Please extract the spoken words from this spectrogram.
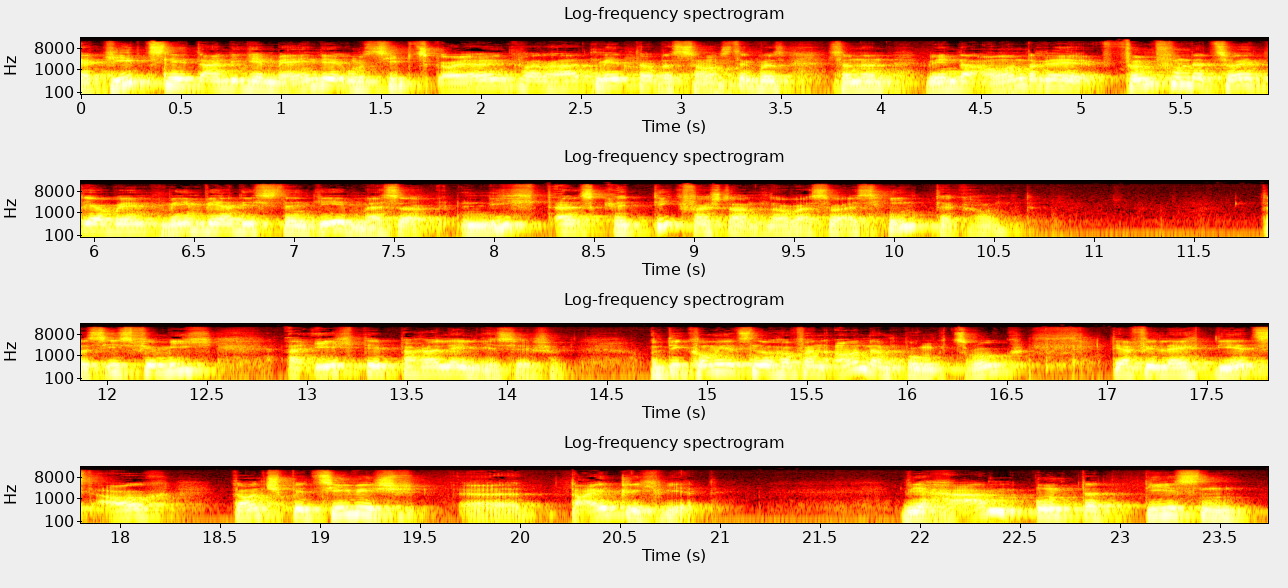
der gibt es nicht an die Gemeinde um 70 Euro im Quadratmeter oder sonst irgendwas, sondern wenn der andere 500 zahlt, ja, wem, wem werde ich es denn geben? Also nicht als Kritik verstanden, aber so als Hintergrund. Das ist für mich eine echte Parallelgesellschaft. Und ich komme jetzt noch auf einen anderen Punkt zurück, der vielleicht jetzt auch ganz spezifisch äh, deutlich wird. Wir haben unter diesen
